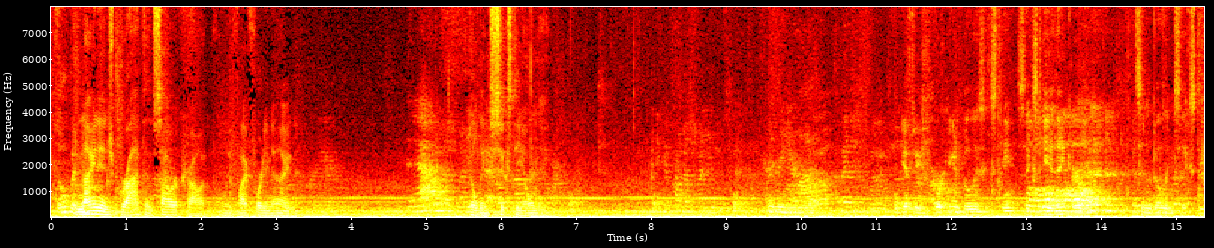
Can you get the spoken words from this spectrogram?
It's open. Nine inch brat and sauerkraut, only five forty nine. Building sixty only. I mean, you're, uh, you have to be working in building 16, 60, I think, or it's in building 60.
